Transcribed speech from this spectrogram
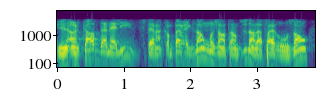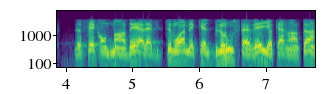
un cadre d'analyse différent. Comme par exemple, moi j'ai entendu dans l'affaire Roson le fait qu'on demandait à la victime, ouais, mais quelle blouse t'avais il y a 40 ans?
